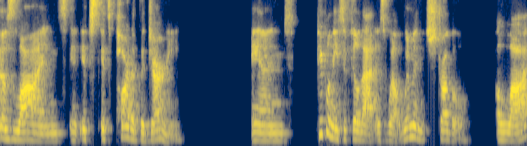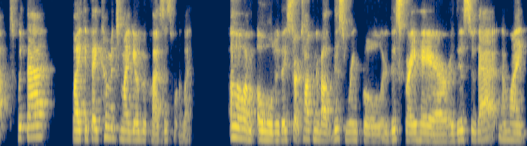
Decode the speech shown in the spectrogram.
those lines it's it's part of the journey. And people need to feel that as well. Women struggle a lot with that. Like if they come into my yoga classes like oh i'm old or they start talking about this wrinkle or this gray hair or this or that. And i'm like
